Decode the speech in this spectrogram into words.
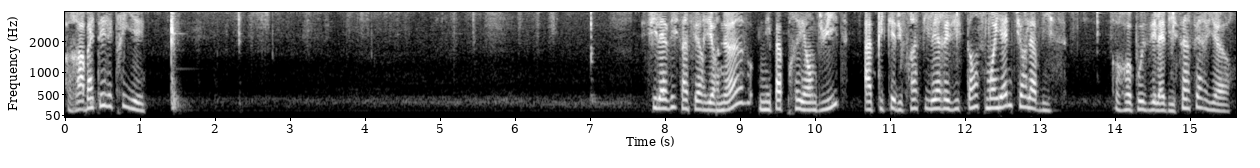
Rabattez l'étrier. Si la vis inférieure neuve n'est pas pré-enduite, appliquez du frein filet résistance moyenne sur la vis. Reposez la vis inférieure.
